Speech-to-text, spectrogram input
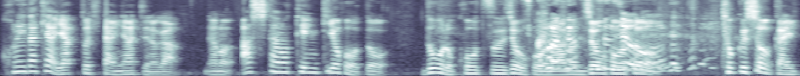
これだけはやっときたいなっていうのがあの明日の天気予報と道路交通情報のあの情報。と曲紹介っ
